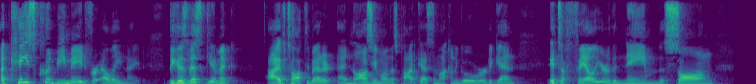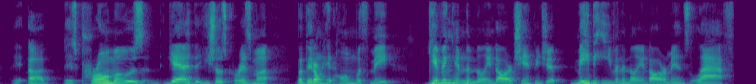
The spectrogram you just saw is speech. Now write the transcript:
a case could be made for LA Knight because this gimmick, I've talked about it ad nauseum on this podcast. I'm not going to go over it again. It's a failure. The name, the song, uh, his promos, yeah, he shows charisma, but they don't hit home with me. Giving him the million dollar championship, maybe even the million dollar man's laugh,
